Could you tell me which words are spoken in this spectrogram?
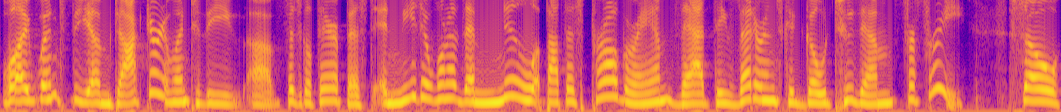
Well, I went to the um, doctor and went to the uh, physical therapist, and neither one of them knew about this program that the veterans could go to them for free. So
